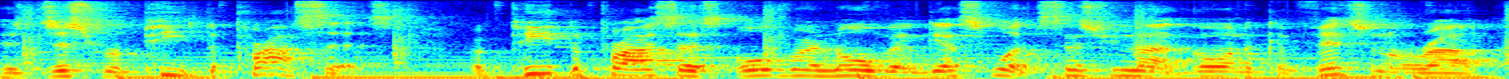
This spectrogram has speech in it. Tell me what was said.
is just repeat the process. Repeat the process over and over and guess what? Since you're not going the conventional route,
